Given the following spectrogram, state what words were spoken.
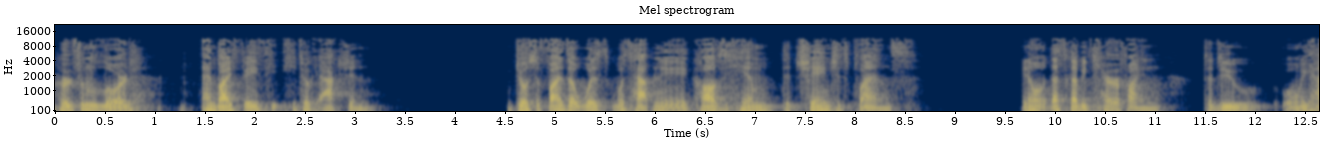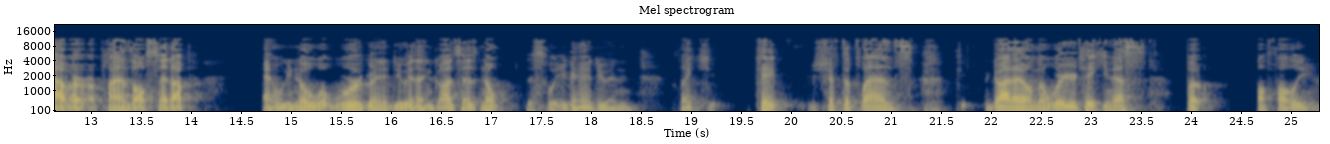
heard from the Lord, and by faith he, he took action. Joseph finds out what's, what's happening, and it causes him to change his plans. You know, that's got to be terrifying to do when we have our, our plans all set up and we know what we're going to do, and then God says, Nope, this is what you're going to do. And like, okay, shift the plans. God, I don't know where you're taking us, but I'll follow you.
